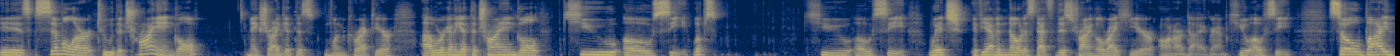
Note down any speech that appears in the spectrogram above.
is similar to the triangle make sure I get this one correct here. Uh, we're going to get the triangle QOC. Whoops. QOC, which if you haven't noticed, that's this triangle right here on our diagram, QOC. So by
